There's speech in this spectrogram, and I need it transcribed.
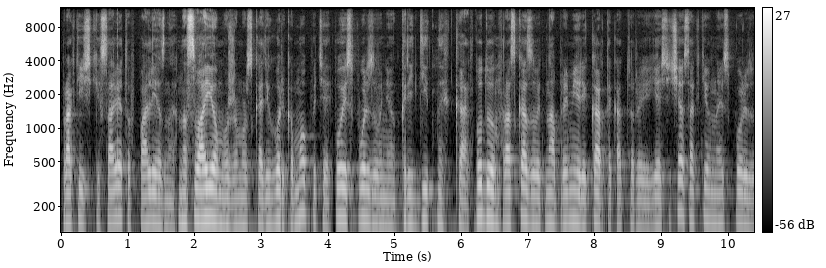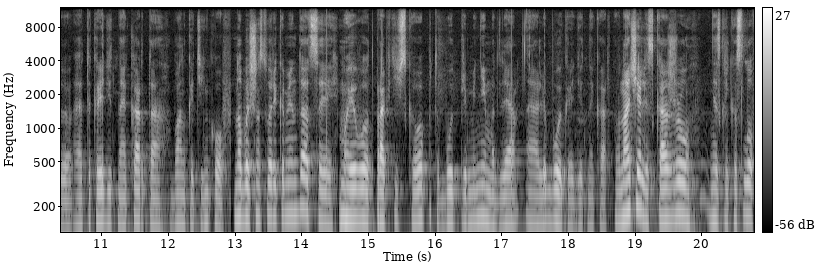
практических советов полезных на своем уже, можно сказать, горьком опыте по использованию кредитных карт. Буду рассказывать на примере карты, которые я сейчас активно использую. Это кредитная карта банка Тиньков. Но большинство рекомендаций моего практического опыта будут применимы для э, любой кредитной карты. Вначале скажу несколько слов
